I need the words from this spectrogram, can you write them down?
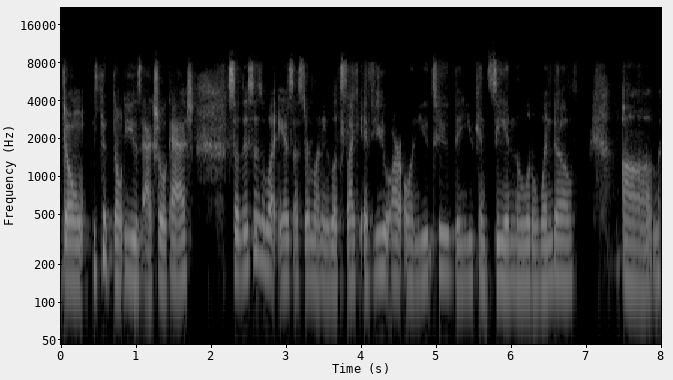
don't don't use actual cash. So this is what ancestor money looks like. If you are on YouTube, then you can see in the little window. Um,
